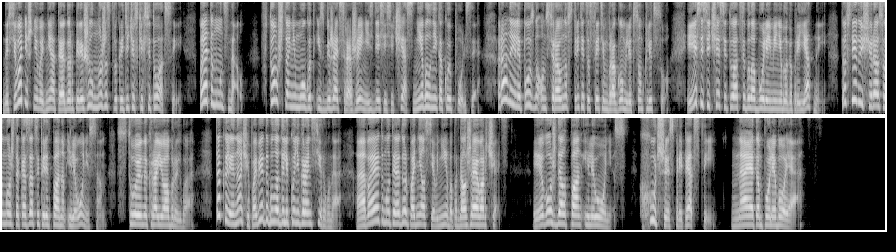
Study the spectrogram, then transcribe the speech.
До сегодняшнего дня Теодор пережил множество критических ситуаций, поэтому он знал, в том, что они могут избежать сражений здесь и сейчас, не было никакой пользы. Рано или поздно он все равно встретится с этим врагом лицом к лицу. И если сейчас ситуация была более-менее благоприятной, то в следующий раз он может оказаться перед паном Илеонисом, стоя на краю обрыва. Так или иначе, победа была далеко не гарантирована, а поэтому Теодор поднялся в небо, продолжая ворчать. Его ждал пан Илеонис. Худшее из препятствий на этом поле боя.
